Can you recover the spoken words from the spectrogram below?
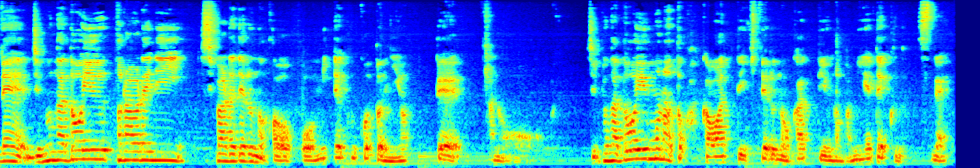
で、自分がどういう囚われに縛られてるのかをこう見ていくことによって、あの、自分がどういうものと関わって生きてるのかっていうのが見えてくるんですね。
